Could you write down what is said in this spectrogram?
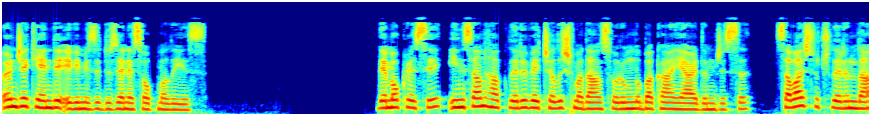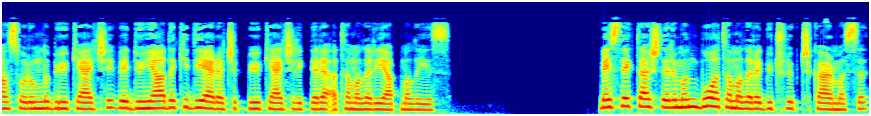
önce kendi evimizi düzene sokmalıyız demokrasi, insan hakları ve çalışmadan sorumlu bakan yardımcısı, savaş suçlarından sorumlu büyükelçi ve dünyadaki diğer açık büyükelçiliklere atamaları yapmalıyız. Meslektaşlarımın bu atamalara güçlük çıkarması,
